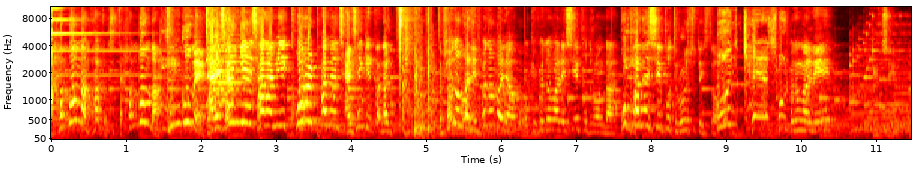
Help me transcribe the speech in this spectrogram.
아, 한 번만 파줘. 진짜 한 번만. 궁금해. 잘생긴 사람이 코를 파면 잘생길까? 나 자, 표정 관리, 표정 관리하고. 오케이, 표정 관리 CF 들어온다. 코 파면 CF 들어올 수도 있어. 뭔 개소리. 표정 관리. 그렇지.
